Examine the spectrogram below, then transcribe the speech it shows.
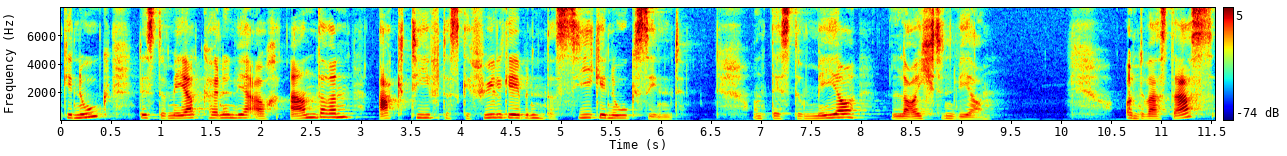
genug, desto mehr können wir auch anderen aktiv das Gefühl geben, dass sie genug sind. Und desto mehr leuchten wir. Und was das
